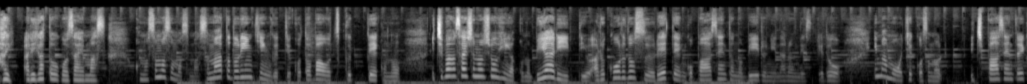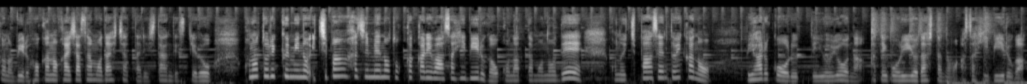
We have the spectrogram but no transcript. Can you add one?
はい、ありがとうございます。このそもそもスマスマートドリンキングっていう言葉を作って、この一番最初の商品がこのビアリーっていうアルコール度数0.5%のビールになるんですけど、今も結構その1%以下のビール他の会社さんも出しちゃったりしたんですけど、この取り組みの一番初めの取っかかりはアサヒビールが行ったもので、この1%以下のビアルコールっていうようなカテゴリーを出したのはアサヒビールが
